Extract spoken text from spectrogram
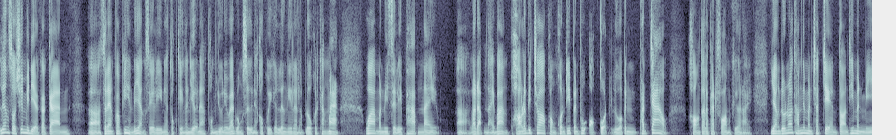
เรื่องโซเชียลมีเดียกับการแสดงความคิดเห็นได้อย่างเสรีเนี่ยถกเถียงกันเยอะนะ ผมอยู่ในแวดวงสื่อเนี่ยเขาคุยกันเรื่องนี้ระดับโลกค่อนข้างมาก ว่ามันมีเสรีภาพในระดับไหนบ้าง ความรับผิดชอบของคนที่เป็นผู้ออกกฎหรือว่าเป็นพระเจ้า ของแต่ละแพลตฟอร์มคืออะไร อย่างโดนัลด์ทรัมป์เนี่ยมันชัดเจนตอนที่มันมี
